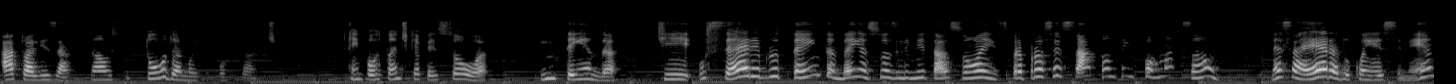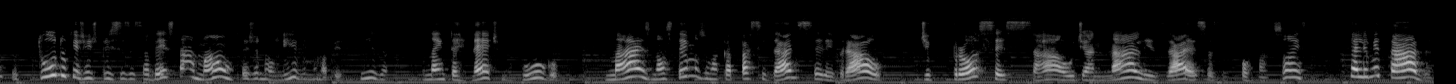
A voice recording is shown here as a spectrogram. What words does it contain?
atualização, isso tudo é muito importante. É importante que a pessoa entenda que o cérebro tem também as suas limitações para processar tanta informação. Nessa era do conhecimento, tudo que a gente precisa saber está à mão, seja no livro, numa pesquisa, na internet, no Google, mas nós temos uma capacidade cerebral de processar ou de analisar essas informações que é limitada.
